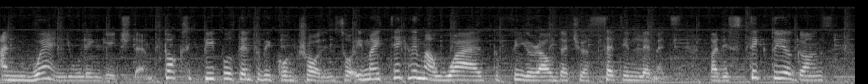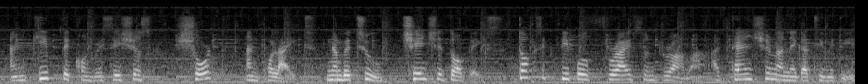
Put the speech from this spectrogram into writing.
and when you will engage them. Toxic people tend to be controlling, so it might take them a while to figure out that you are setting limits, but stick to your guns and keep the conversations short and polite. Number two, change the topics. Toxic people thrive on drama, attention and negativity.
